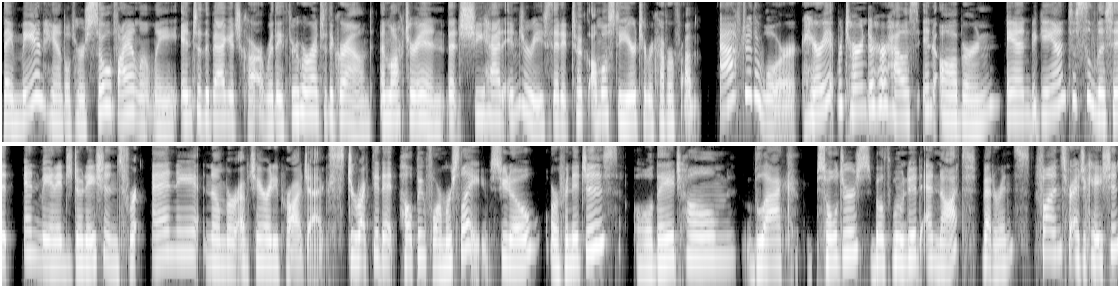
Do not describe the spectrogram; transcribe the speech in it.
They manhandled her so violently into the baggage car where they threw her onto the ground and locked her in that she had injuries that it took almost a year to recover from. After the war, Harriet returned to her house in Auburn and began to solicit and manage donations for any number of charity projects directed at helping former slaves, you know, orphanages, old age homes, black soldiers, both wounded and not, veterans, funds for education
